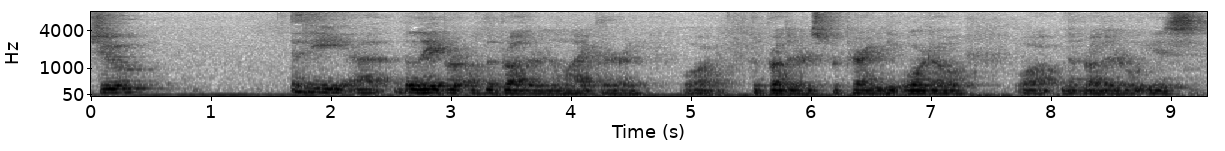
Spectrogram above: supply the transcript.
to the, uh, the labor of the brother in the library or the brother who's preparing the ordo or the brother who is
